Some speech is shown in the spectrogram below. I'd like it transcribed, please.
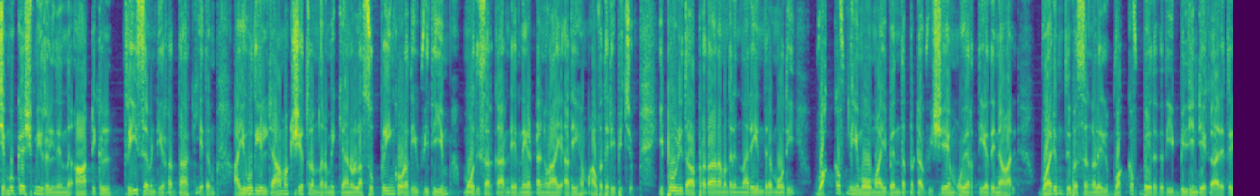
ജമ്മു കാശ്മീരിൽ നിന്ന് ആർട്ടിക്കിൾ ത്രീ സെവന്റി റദ്ദാക്കിയതും അയോധ്യയിൽ രാമക്ഷേത്രം നിർമ്മിക്കാനുള്ള സുപ്രീം കോടതി വിധിയും മോദി സർക്കാരിന്റെ നേട്ടങ്ങളായി അദ്ദേഹം അവതരിപ്പിച്ചു. ഇപ്പോഴിതാ പ്രധാനമന്ത്രി നരേന്ദ്രമോദി വഖഫ് നിയമവുമായി ബന്ധപ്പെട്ട വിഷയം ഉയർത്തിയതിനാൽ വരും ദിവസങ്ങളിൽ വഖഫ് ഭേദഗതി ബില്ലിന്റെ കാര്യത്തിൽ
